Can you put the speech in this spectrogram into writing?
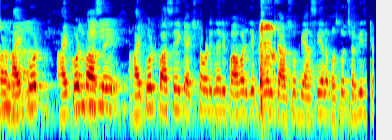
પણ હાઈકોર્ટ હાઈકોર્ટ પાસે હાઈકોર્ટ પાસે એક એક્સ્ટ્રા ઓર્ડિનરી પાવર જે કલમ ચારસો બ્યાસી અને બસો છવ્વીસ કઈ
